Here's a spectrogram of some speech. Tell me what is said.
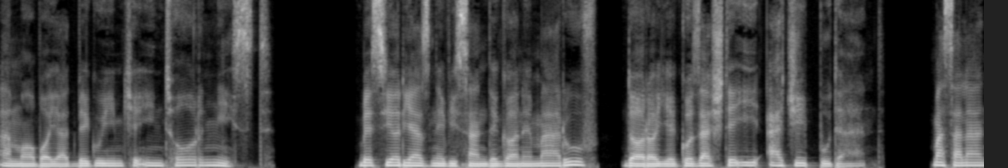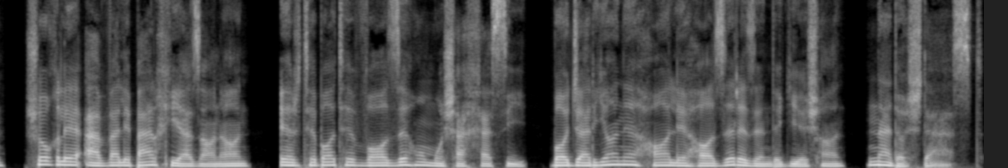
اما باید بگوییم که اینطور نیست. بسیاری از نویسندگان معروف دارای گذشته ای عجیب بودند. مثلا شغل اول برخی از آنان ارتباط واضح و مشخصی با جریان حال حاضر زندگیشان نداشته است.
